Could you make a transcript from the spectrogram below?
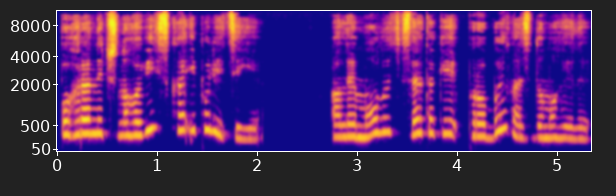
пограничного війська і поліції, але молодь все-таки пробилась до могили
